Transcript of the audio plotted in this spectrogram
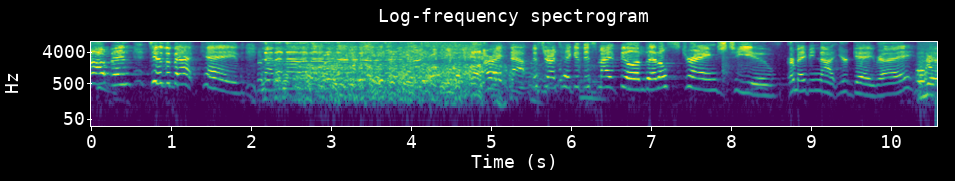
Robin, to the Bat Cave. Na, na, na. All right, now, Mr. Ortega, this might feel a little strange to you. Or maybe not. You're gay, right? No.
